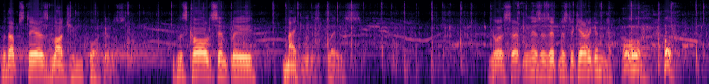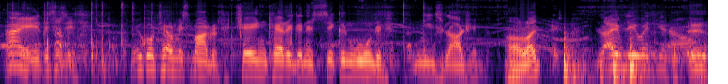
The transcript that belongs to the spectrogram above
with upstairs lodging quarters. It was called simply Maggie's Place. You're certain this is it, Mr. Kerrigan? Oh, oh, aye, this is it. You go tell Miss Margaret Chain Kerrigan is sick and wounded and needs lodging. All right. Lively with you now. Uh,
